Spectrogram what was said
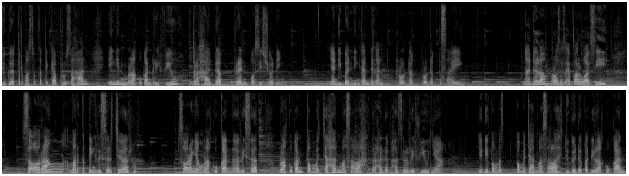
juga termasuk ketika perusahaan ingin melakukan review terhadap brand positioning yang dibandingkan dengan produk-produk pesaing. Nah, dalam proses evaluasi, seorang marketing researcher, seorang yang melakukan riset, melakukan pemecahan masalah terhadap hasil reviewnya. Jadi pemecahan masalah juga dapat dilakukan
